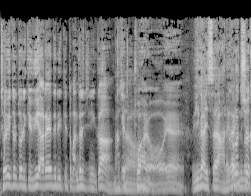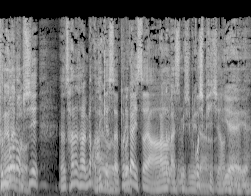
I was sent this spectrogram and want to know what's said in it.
저희들도 이렇게 위 아래들이 이렇게 또 만들어지니까 그게 맞아요. 좋아요. 예. 위가 있어야 아래가 그렇죠, 있는 거 근본 당연하죠. 없이 사는 사람이 어디 아유, 있겠어요. 뿌리가 있어야 맞는 말씀이십니다. 꽃이 피죠. 예, 네, 예. 네.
